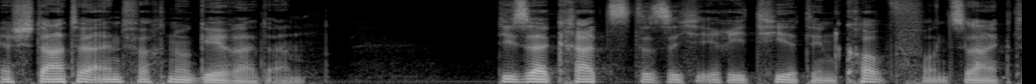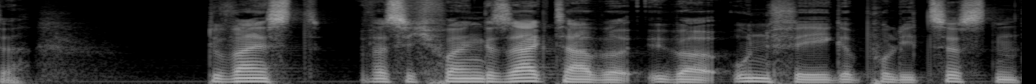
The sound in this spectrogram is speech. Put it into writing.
Er starrte einfach nur Gerald an. Dieser kratzte sich irritiert den Kopf und sagte Du weißt, was ich vorhin gesagt habe über unfähige Polizisten,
